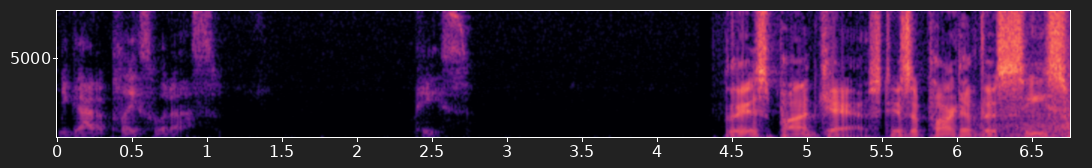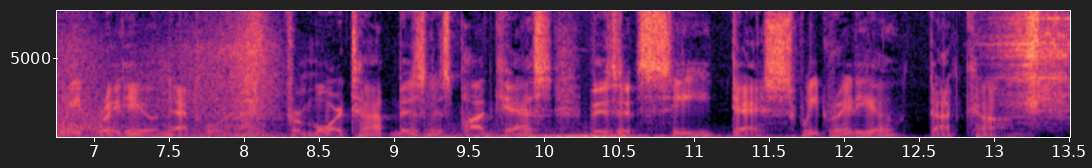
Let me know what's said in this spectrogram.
you got a place with us. Peace. This podcast is a part of the C Suite Radio Network. For more top business podcasts, visit c-suiteradio.com.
